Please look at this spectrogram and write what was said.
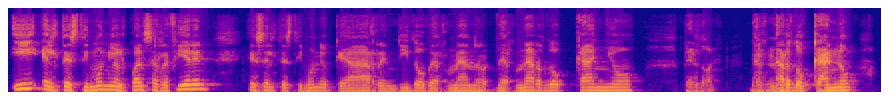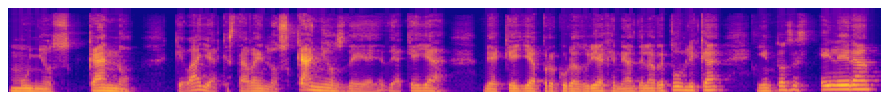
Y el testimonio al cual se refieren es el testimonio que ha rendido Bernardo, Caño, perdón, Bernardo Cano Muñoz Cano, que vaya, que estaba en los caños de, de, aquella, de aquella Procuraduría General de la República. Y entonces él era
